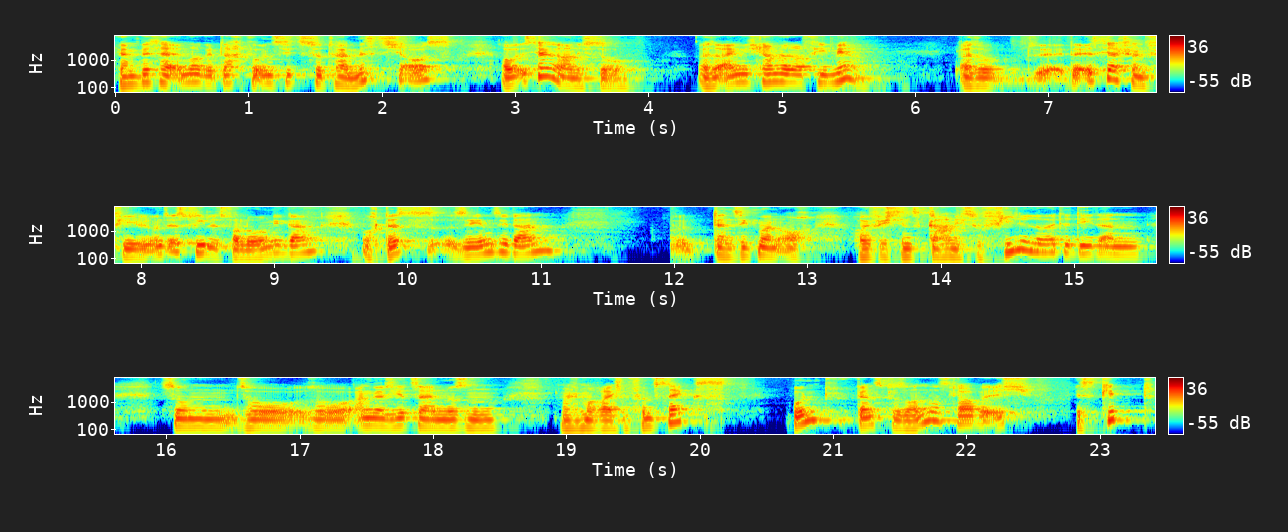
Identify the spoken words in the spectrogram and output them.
wir haben bisher immer gedacht, bei uns sieht es total mistig aus, aber ist ja gar nicht so. Also eigentlich haben wir noch viel mehr. Also da ist ja schon viel, uns ist vieles verloren gegangen. Auch das sehen Sie dann. Dann sieht man auch, häufig sind es gar nicht so viele Leute, die dann so, so, so engagiert sein müssen. Manchmal reichen fünf, sechs. Und ganz besonders glaube ich, es gibt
